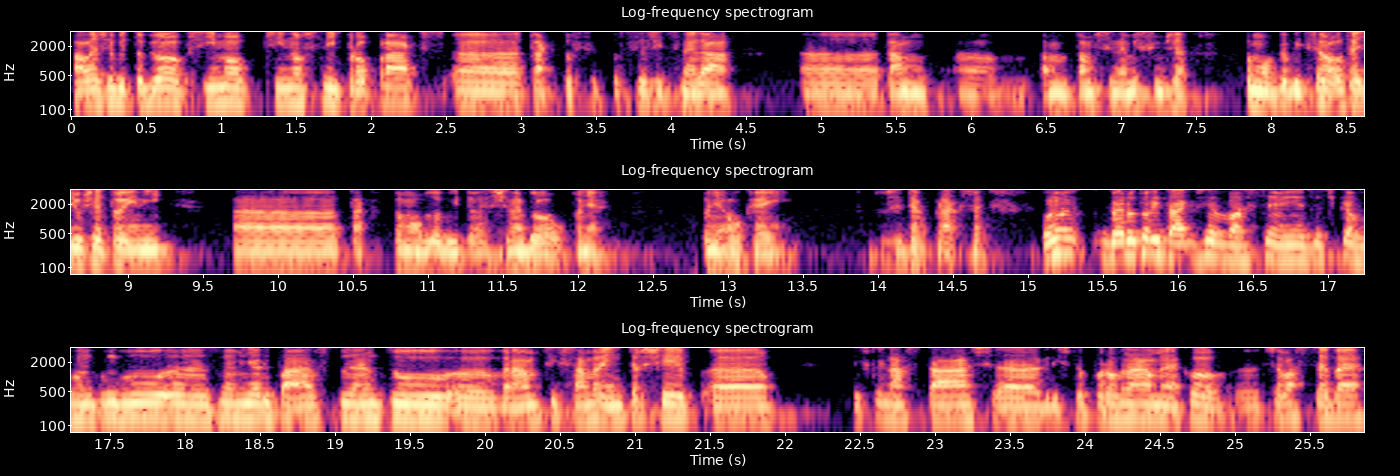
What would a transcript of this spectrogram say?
ale že by to bylo přímo přínosný pro prax, tak to si, to si říct nedá. Uh, tam, uh, tam, tam si nemyslím, že v tom období, třeba teď už je to jiný, uh, tak v tom období to ještě nebylo úplně úplně OK, co si tak praxe. Ono, beru to i tak, že vlastně my teďka v Hongkongu jsme měli pár studentů v rámci Summer Internship, když šli na stáž, když to porovnáme jako třeba sebe,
